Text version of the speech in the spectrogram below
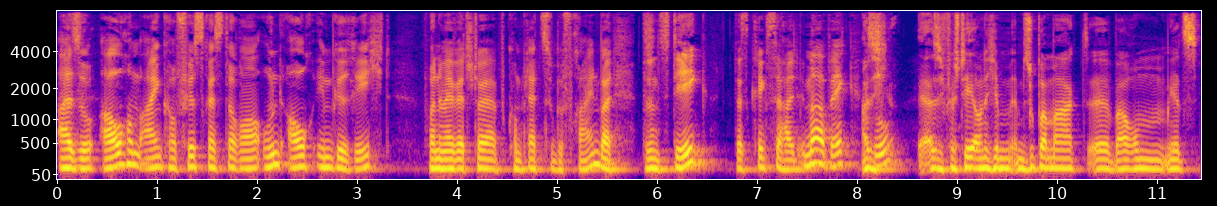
also auch im Einkauf fürs Restaurant und auch im Gericht von der Mehrwertsteuer komplett zu befreien? Weil so ein Steak, das kriegst du halt immer weg. Also, so. ich, also ich verstehe auch nicht im, im Supermarkt, äh, warum jetzt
